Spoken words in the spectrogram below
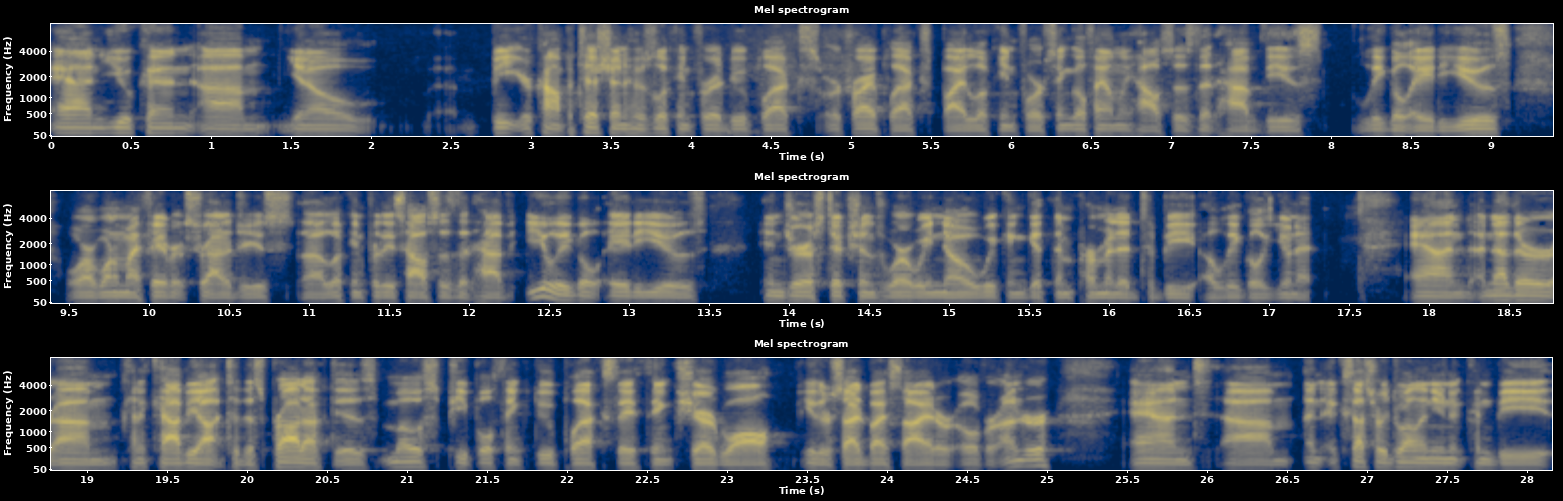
and you can, um, you know, beat your competition who's looking for a duplex or triplex by looking for single family houses that have these legal ADUs, or one of my favorite strategies, uh, looking for these houses that have illegal ADUs in jurisdictions where we know we can get them permitted to be a legal unit. And another um, kind of caveat to this product is most people think duplex, they think shared wall, either side by side or over under. And um, an accessory dwelling unit can be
